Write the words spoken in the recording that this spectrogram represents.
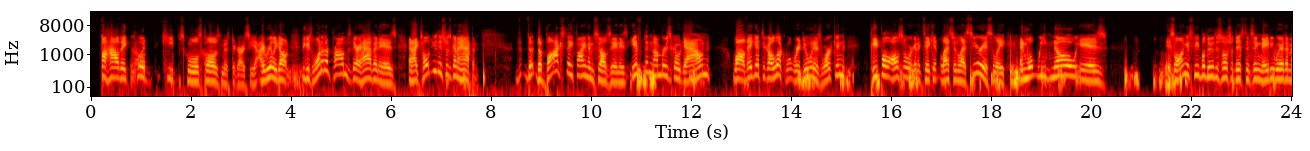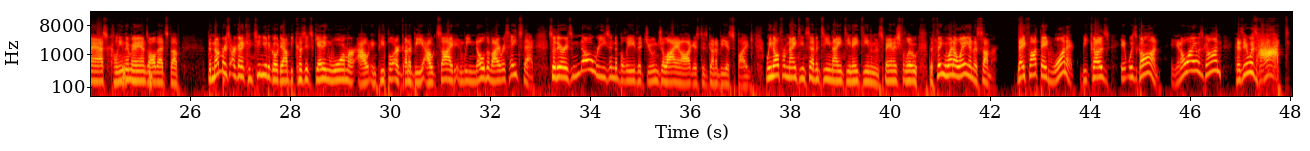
Uh, how they could keep schools closed, Mr. Garcia. I really don't. Because one of the problems they're having is, and I told you this was going to happen, the, the box they find themselves in is if the numbers go down, while they get to go, look, what we're doing is working, people also are going to take it less and less seriously. And what we know is as long as people do the social distancing, maybe wear the mask, clean their hands, all that stuff, the numbers are going to continue to go down because it's getting warmer out and people are going to be outside. And we know the virus hates that. So there is no reason to believe that June, July, and August is going to be a spike. We know from 1917, 1918, and the Spanish flu, the thing went away in the summer. They thought they'd won it because it was gone. You know why it was gone? Because it was hot.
